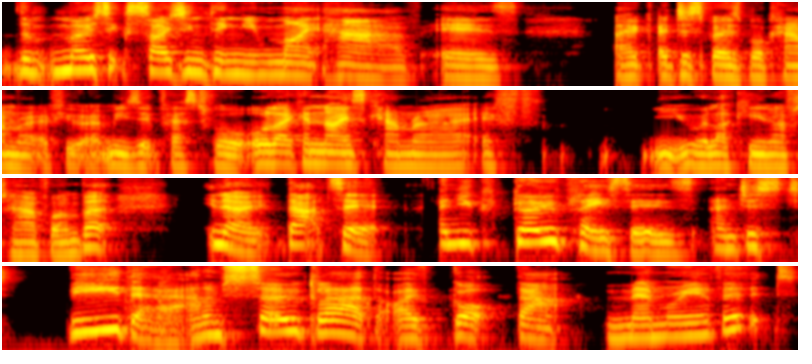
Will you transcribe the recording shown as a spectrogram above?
the most exciting thing you might have is like a disposable camera if you were at a music festival, or like a nice camera if you were lucky enough to have one. But you know, that's it. And you could go places and just be there. And I'm so glad that I've got that memory of it.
